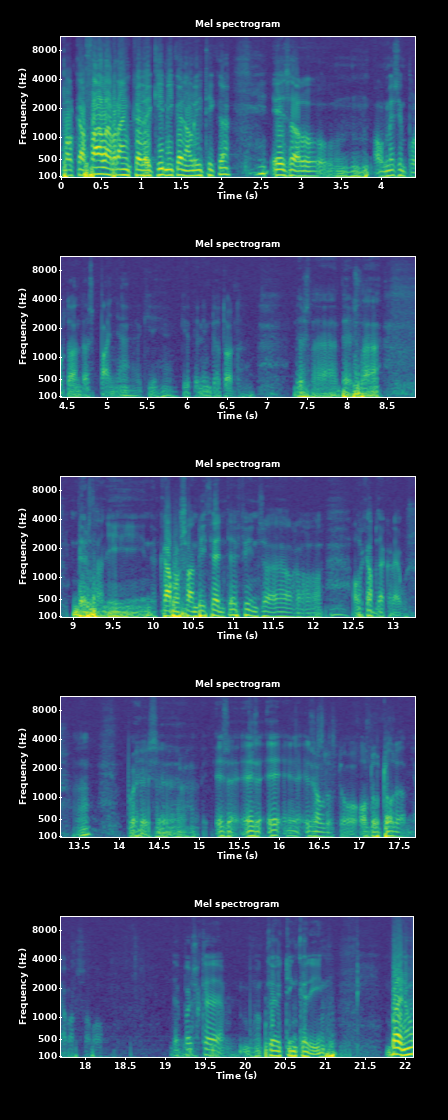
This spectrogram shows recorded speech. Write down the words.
pel que fa a la branca de química analítica és el, el més important d'Espanya aquí, aquí tenim de tot des de, des de des d'allí, de Cabo San Vicente fins al, al Cap de Creus. Eh? Pues, eh, és, és, és, és el doctor, el doctor de mi a Barcelona. Després, què, què tinc que dir? Bueno,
